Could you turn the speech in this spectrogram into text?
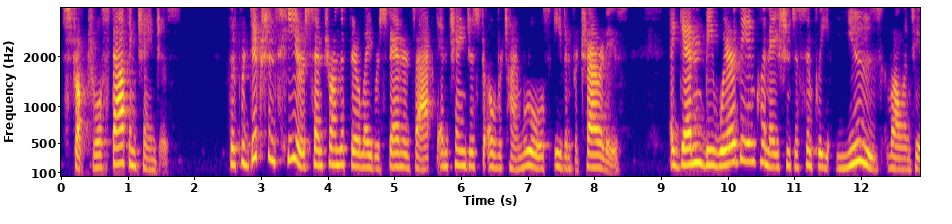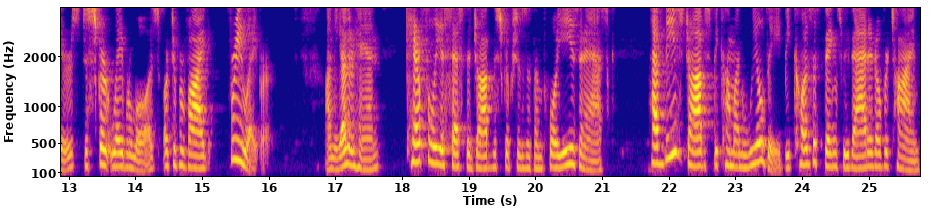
Structural staffing changes. The predictions here center on the Fair Labor Standards Act and changes to overtime rules, even for charities. Again, beware the inclination to simply use volunteers to skirt labor laws or to provide free labor. On the other hand, carefully assess the job descriptions of employees and ask, have these jobs become unwieldy because of things we've added over time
